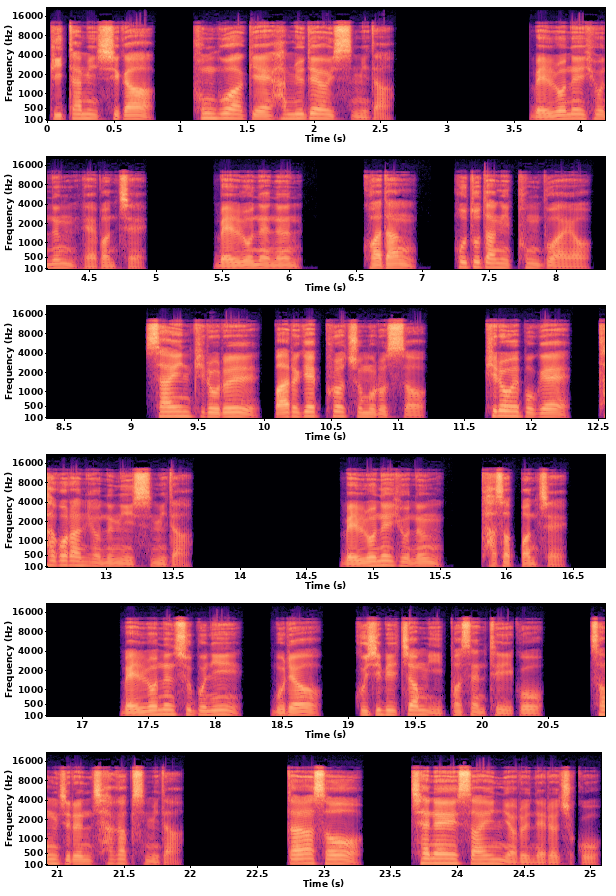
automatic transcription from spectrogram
비타민 C가 풍부하게 함유되어 있습니다. 멜론의 효능 네 번째. 멜론에는 과당, 포도당이 풍부하여 쌓인 피로를 빠르게 풀어줌으로써 피로회복에 탁월한 효능이 있습니다. 멜론의 효능 다섯 번째. 멜론은 수분이 무려 91.2%이고 성질은 차갑습니다. 따라서 체내에 쌓인 열을 내려주고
